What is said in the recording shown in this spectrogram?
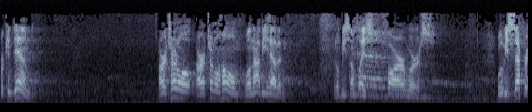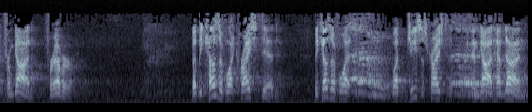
We're condemned. Our eternal, our eternal home will not be heaven. It'll be someplace far worse. We'll be separate from God forever. But because of what Christ did, because of what, what Jesus Christ and God have done,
